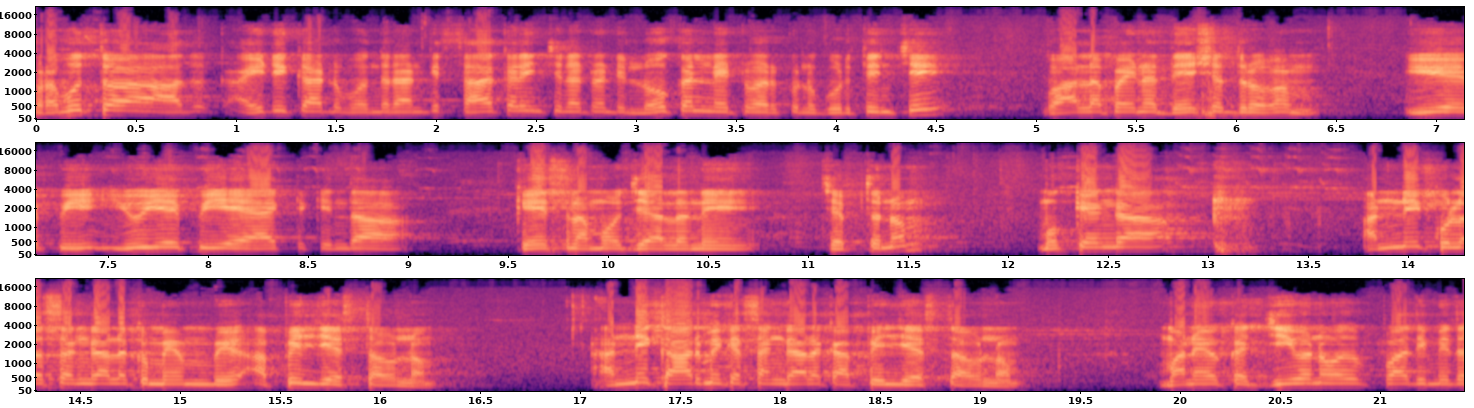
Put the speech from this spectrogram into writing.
ప్రభుత్వ ఐడి కార్డు పొందడానికి సహకరించినటువంటి లోకల్ నెట్వర్క్ను గుర్తించి వాళ్ళపైన దేశద్రోహం యుఏపి యుఏపిఏ యాక్ట్ కింద కేసు నమోదు చేయాలని చెప్తున్నాం. ముఖ్యంగా అన్ని కుల సంఘాలకు మేము అప్పీల్ చేస్తూ ఉన్నాం. అన్ని కార్మిక సంఘాలకు అప్పీల్ చేస్తూ ఉన్నాం. మన యొక్క జీవనోపాధి మీద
